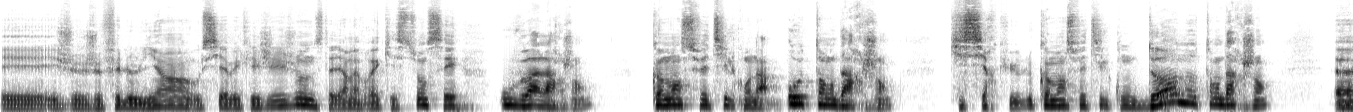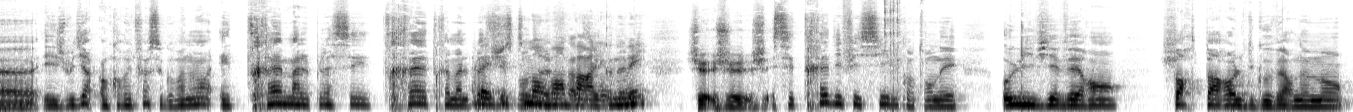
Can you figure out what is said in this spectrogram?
Et je, je fais le lien aussi avec les Gilets jaunes, c'est-à-dire la vraie question, c'est où va l'argent? Comment se fait-il qu'on a autant d'argent qui circule? Comment se fait-il qu'on donne autant d'argent? Euh, et je veux dire, encore une fois, ce gouvernement est très mal placé, très très mal bah, placé. justement, pour on va en parler, économies. oui. Je- je- je- c'est très difficile quand on est Olivier Véran, porte-parole du gouvernement,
